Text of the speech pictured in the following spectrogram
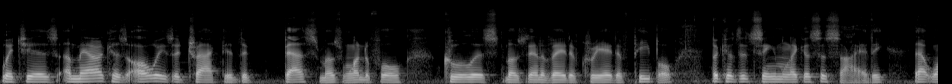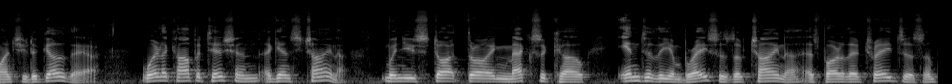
which is america's always attracted the best most wonderful coolest, most innovative, creative people because it seemed like a society that wants you to go there. We're in a competition against China. When you start throwing Mexico into the embraces of China as part of their trade system,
